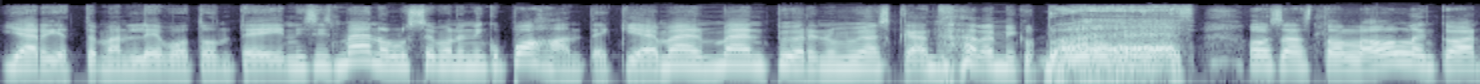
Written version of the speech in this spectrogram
järjettömän levoton teini. Siis mä en ollut semmoinen niin pahantekijä. Mä en, mä en pyörinyt myöskään täällä niin kuin osastolla ollenkaan,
